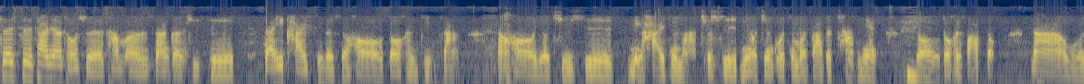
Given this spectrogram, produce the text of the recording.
这次参加同学他们三个，其实在一开始的时候都很紧张。然后尤其是女孩子嘛，就是没有见过这么大的场面，手都会发抖。那我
